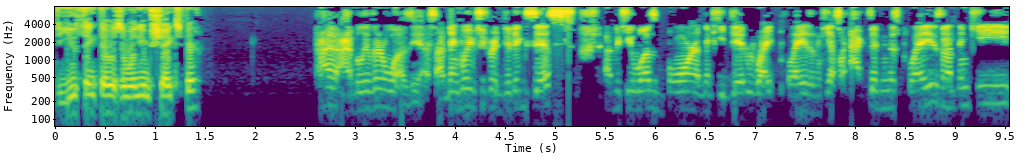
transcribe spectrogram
Do you think there was a William Shakespeare? I, I believe there was, yes. I think William Shakespeare did exist. I think he was born. I think he did write plays. I think he also acted in his plays. And I think he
